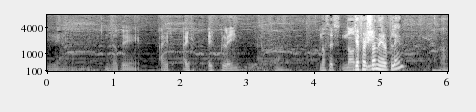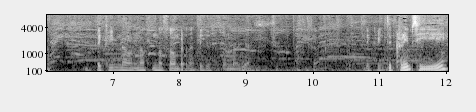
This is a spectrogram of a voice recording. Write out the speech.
Y, eh, lo de Air, Air- Airplane. No sé. No, Jefferson Cream. Airplane. Ajá. The Cream no, no, no son, ¿verdad? Ellos son más ya. The Cream. The Cream, sí.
